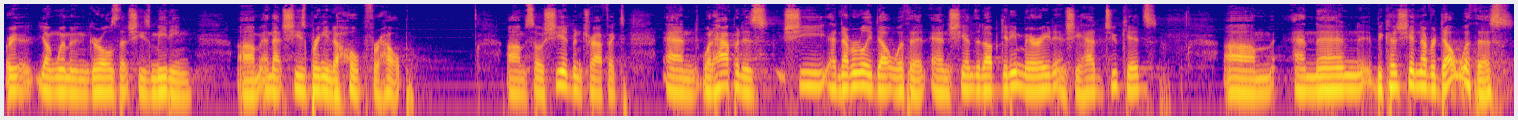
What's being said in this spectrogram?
or young women and girls that she's meeting, um, and that she's bringing to hope for help. Um, so she had been trafficked. And what happened is she had never really dealt with it, and she ended up getting married, and she had two kids. Um, and then, because she had never dealt with this,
